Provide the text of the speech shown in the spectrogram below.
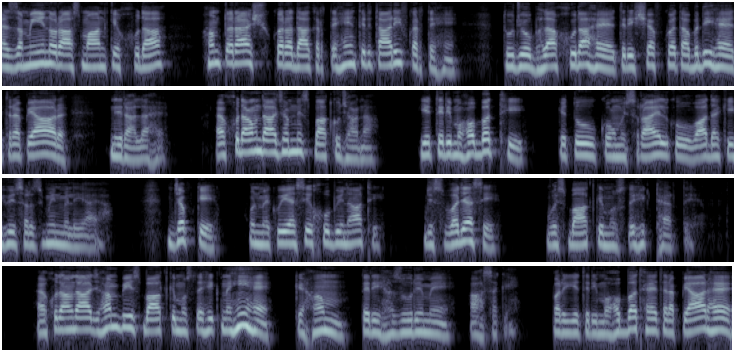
اے زمین اور آسمان کے خدا ہم تیرا شکر ادا کرتے ہیں، تیری تعریف کرتے ہیں۔ تو جو بھلا خدا ہے، تیری شفقت ابدی ہے، تیرا پیار نرالا ہے۔ اے خداوند، آج ہم نے اس بات کو جانا۔ یہ تیری محبت تھی کہ تو قوم اسرائیل کو وعدہ کی ہوئی سرزمین میں لے آیا۔ جبکہ ان میں کوئی ایسی خوبی نہ تھی جس وجہ سے وہ اس بات کے مستحق ٹھہرتے۔ اے خدا آج ہم بھی اس بات کے مستحق نہیں ہیں کہ ہم تیری حضوری میں آ سکیں۔ پر یہ تیری محبت ہے، تیرا پیار ہے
